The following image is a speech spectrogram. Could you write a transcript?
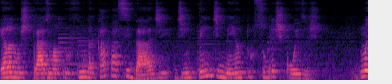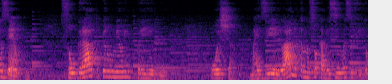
ela nos traz uma profunda capacidade de entendimento sobre as coisas. Um exemplo: sou grato pelo meu emprego. Poxa, mas ele, lá na sua cabecinha você fica,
